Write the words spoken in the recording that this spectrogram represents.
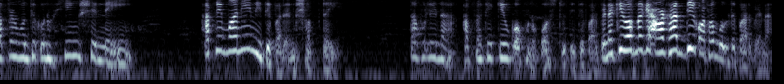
আপনার মধ্যে কোনো হিংসে নেই, আপনি মানিয়ে নিতে পারেন সবটাই। তাহলে না, আপনাকে কেউ কখনো কষ্ট দিতে পারবে না, কেউ আপনাকে আঘাত দিয়ে কথা বলতে পারবে না।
